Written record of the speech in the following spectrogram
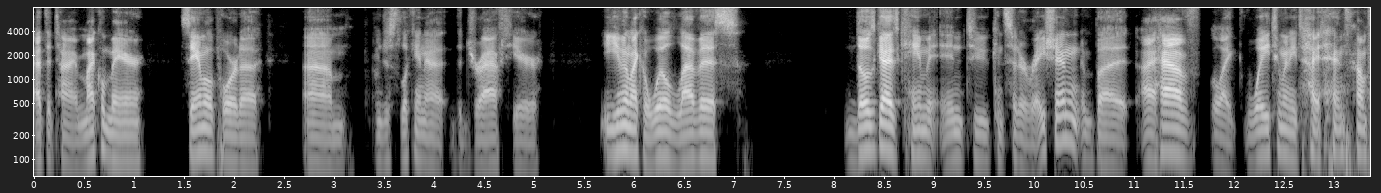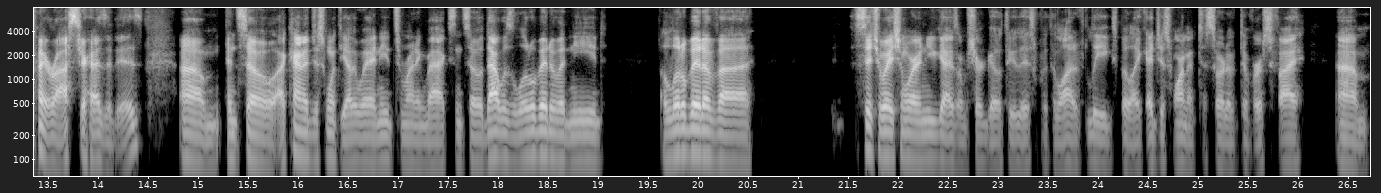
at the time: Michael Mayer, Sam Laporta. Um, I'm just looking at the draft here. Even like a Will Levis, those guys came into consideration, but I have like way too many tight ends on my roster as it is. Um, and so I kind of just went the other way. I need some running backs. And so that was a little bit of a need, a little bit of a situation where, and you guys, I'm sure, go through this with a lot of leagues, but like I just wanted to sort of diversify. Um,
